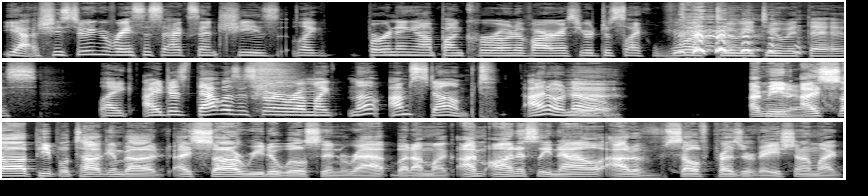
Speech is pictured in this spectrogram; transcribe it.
yeah. She's doing a racist accent. She's like burning up on coronavirus. You're just like, what do we do with this? Like, I just that was a story where I'm like, no, I'm stumped. I don't know. Yeah. I mean, Yeah. I saw people talking about. I saw Rita Wilson rap, but I'm like, I'm honestly now out of self preservation. I'm like,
